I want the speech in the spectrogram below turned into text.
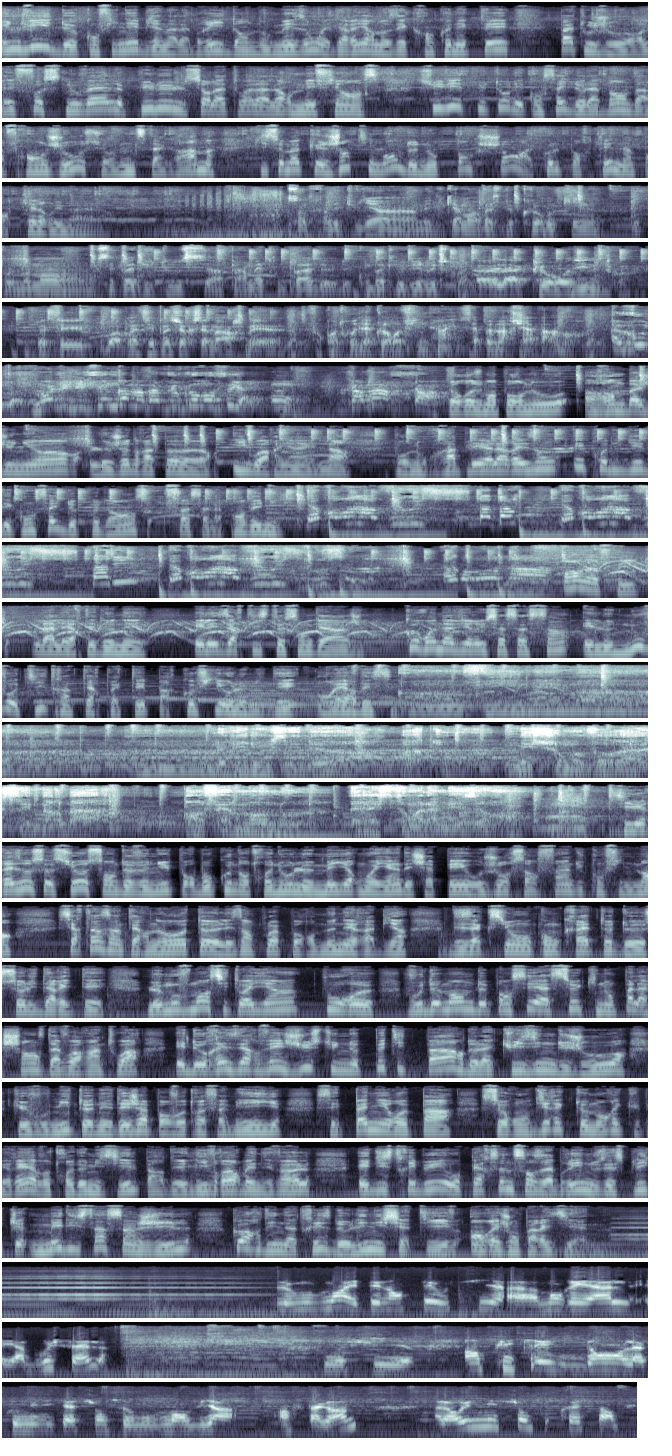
Une vie de confiné bien à l'abri dans nos maisons et derrière nos écrans connectés Pas toujours. Les fausses nouvelles pullulent sur la toile, alors méfiance. Suivez plutôt les conseils de la bande à Franjo sur Instagram, qui se moque gentiment de nos penchants à colporter n'importe quelle rumeur en train d'étudier un médicament à base de chloroquine et pour le moment on ne sait pas du tout si ça va permettre ou pas de, combattre le virus. Euh, la chlorodine, quoi. Bon après c'est pas sûr que ça marche mais... Euh. Faut qu'on trouve de la chlorophylle, ça peut marcher apparemment. Écoute, moi j'ai des chewing à base de chlorophylle, hum, ça marche ça Heureusement pour nous, Ramba Junior, le jeune rappeur ivoirien est là pour nous rappeler à la raison et prodiguer des conseils de prudence face à la pandémie. coronavirus, coronavirus, coronavirus, en Afrique, l'alerte est donnée et les artistes s'engagent. Coronavirus assassin est le nouveau titre interprété par Kofi Olomide en RDC. Le virus est dehors, partout. Méchants, voraces et barbares. Enfermons-nous, restons à la maison. Si les réseaux sociaux sont devenus pour beaucoup d'entre nous le meilleur moyen d'échapper aux jours sans fin du confinement, certains internautes les emploient pour mener à bien des actions concrètes de solidarité. Le mouvement citoyen, pour eux, vous demande de penser à ceux qui n'ont pas la chance d'avoir un toit et de réserver juste une petite part de la cuisine du jour que vous mitonnez déjà pour votre famille. Ces paniers repas seront directement récupérés à votre domicile par des livreurs bénévoles et distribués aux personnes sans abri, nous explique Mélissa Saint-Gilles, coordinatrice de l'initiative en région parisienne. Le mouvement a été lancé aussi à Montréal et à Bruxelles. Je me suis impliquée dans la communication de ce mouvement via Instagram. Alors une mission très simple.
